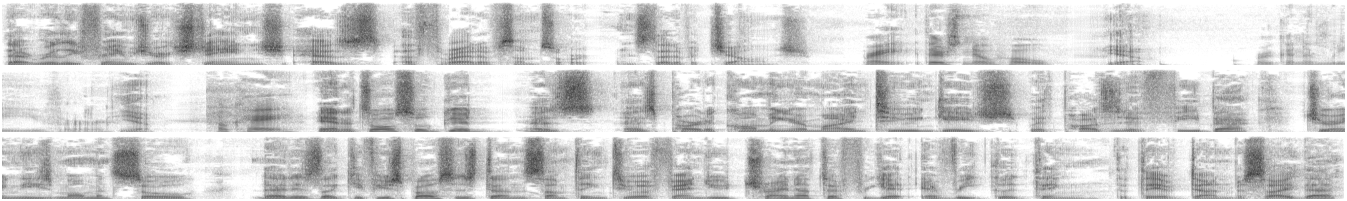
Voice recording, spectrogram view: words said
that really frames your exchange as a threat of some sort instead of a challenge. Right. There's no hope. Yeah, We're going to leave or. yeah. Okay. And it's also good as as part of calming your mind to engage with positive feedback during these moments. So that is like if your spouse has done something to offend you, try not to forget every good thing that they have done beside that.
